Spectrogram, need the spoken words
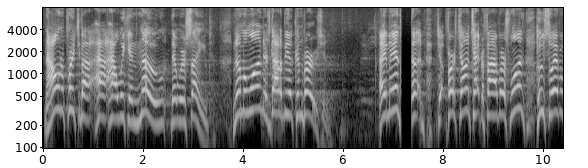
Now, I want to preach about how, how we can know that we're saved. Number one, there's got to be a conversion. Amen. Uh, First John chapter 5, verse 1 Whosoever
